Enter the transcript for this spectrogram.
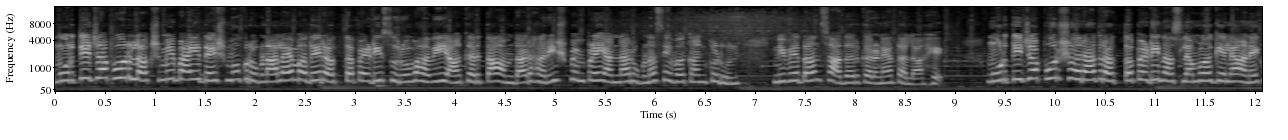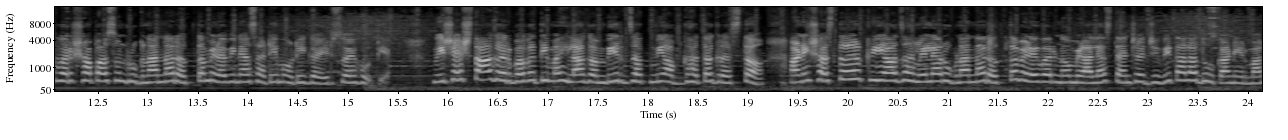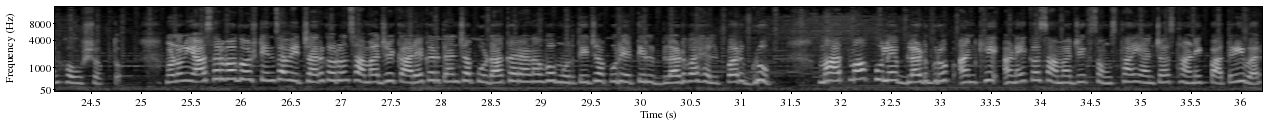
मूर्तिजापूर लक्ष्मीबाई देशमुख रुग्णालयामध्ये रक्तपेढी सुरू व्हावी याकरता आमदार हरीश पिंपळे यांना रुग्णसेवकांकडून निवेदन सादर करण्यात आलं आहे. मूर्तिजापूर शहरात रक्तपेढी नसल्यामुळे गेल्या अनेक वर्षापासून रुग्णांना रक्त मिळविण्यासाठी मोठी गैरसोय होती विशेषतः गर्भवती महिला गंभीर जखमी अपघातग्रस्त आणि शस्त्रक्रिया झालेल्या रुग्णांना रक्त वेळेवर न मिळाल्यास त्यांच्या जीविताला धोका निर्माण होऊ शकतो. म्हणून या सर्व गोष्टींचा विचार करून सामाजिक कार्यकर्त्यांच्या पुढाकारानं व मूर्तिजापूर येथील ब्लड व helper group Mahatma Phule blood group आणखी अनेक सामाजिक संस्था यांच्या स्थानिक पातळीवर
